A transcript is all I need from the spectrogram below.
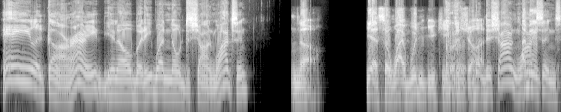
He looked all right, you know, but he wasn't no Deshaun Watson. No. Yeah, so why wouldn't you keep But Deshaun? Deshaun I mean- Watson's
